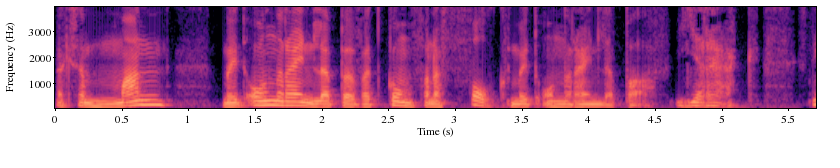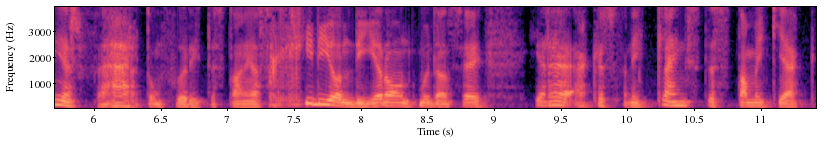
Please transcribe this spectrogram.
ek's 'n man met onrein lippe wat kom van 'n volk met onrein lippe af. Here ek is nie eens werd om voor U te staan nie. As Gideon die Here ontmoet dan sê Here ek is van die kleinste stammetjie ek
